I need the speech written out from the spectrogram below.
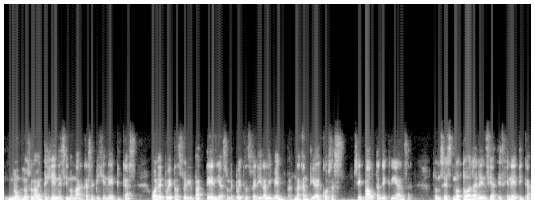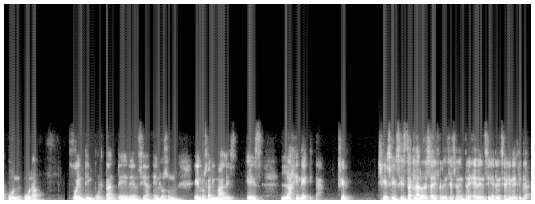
no, no, solamente genes, sino marcas epigenéticas, o le puede transferir bacterias, o le puede transferir alimentos, una cantidad de cosas, ¿sí? pautas de crianza. Entonces, no toda la herencia es genética. Un, una fuente importante de herencia en los, en los animales es la genética. ¿sí? ¿Sí, sí, sí está claro esa diferenciación entre herencia y herencia genética?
